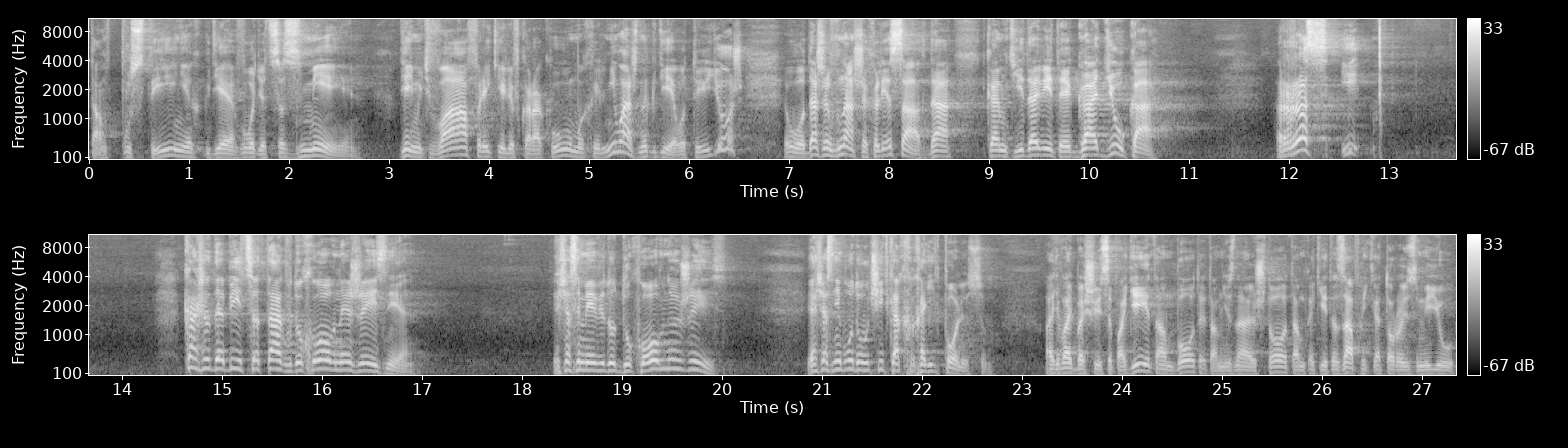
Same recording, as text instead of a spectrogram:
там в пустынях, где водятся змеи. Где-нибудь в Африке или в Каракумах, или неважно где. Вот ты идешь, вот, даже в наших лесах, да, какая-нибудь ядовитая гадюка Раз и... Как же добиться так в духовной жизни? Я сейчас имею в виду духовную жизнь. Я сейчас не буду учить, как ходить по лесу. Одевать большие сапоги, там, боты, там, не знаю что, там, какие-то запахи, которые змею,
